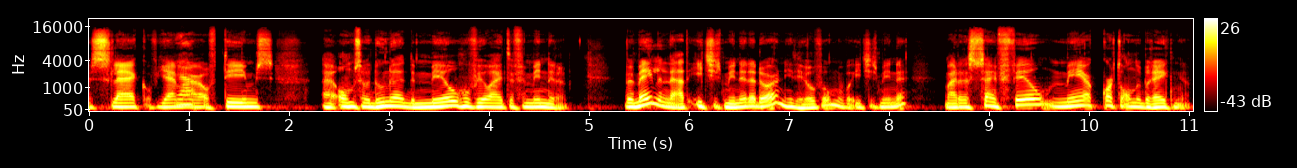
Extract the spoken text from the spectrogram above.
Slack of Yammer Ja. of Teams. eh, om zodoende de mailhoeveelheid te verminderen. We mailen inderdaad ietsjes minder daardoor. Niet heel veel, maar wel ietsjes minder. Maar er zijn veel meer korte onderbrekingen.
